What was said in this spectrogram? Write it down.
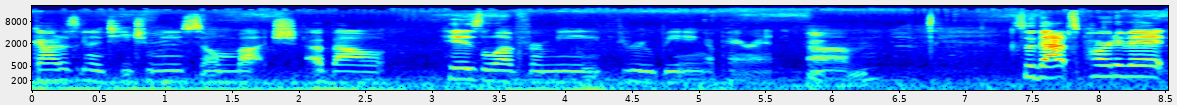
God is going to teach me so much about His love for me through being a parent. Yeah. Um, so that's part of it.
